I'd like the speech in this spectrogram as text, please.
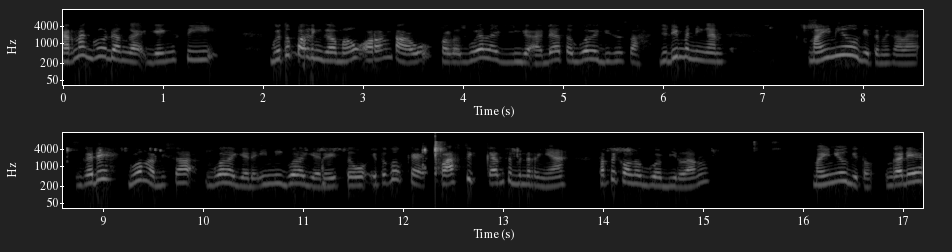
Karena gue udah nggak gengsi. Gue tuh paling nggak mau orang tahu kalau gue lagi nggak ada atau gue lagi susah. Jadi mendingan main yuk gitu misalnya. Enggak deh gue nggak bisa. Gue lagi ada ini gue lagi ada itu. Itu tuh kayak klasik kan sebenarnya. Tapi kalau gue bilang main yuk gitu. Enggak deh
